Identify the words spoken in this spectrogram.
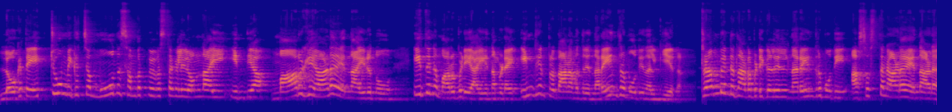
ലോകത്തെ ഏറ്റവും മികച്ച മൂന്ന് സമ്പദ് വ്യവസ്ഥകളിൽ ഒന്നായി ഇന്ത്യ മാറുകയാണ് എന്നായിരുന്നു ഇതിന് മറുപടിയായി നമ്മുടെ ഇന്ത്യൻ പ്രധാനമന്ത്രി നരേന്ദ്രമോദി നൽകിയത്. ട്രംപിന്റെ നടപടികളിൽ നരേന്ദ്രമോദി അസ്വസ്ഥനാണ് എന്നാണ്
